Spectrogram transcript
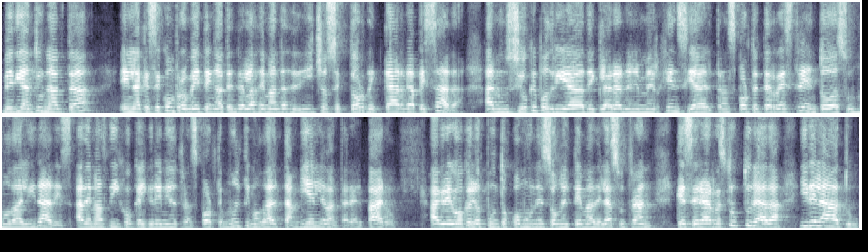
mediante un acta en la que se comprometen a atender las demandas de dicho sector de carga pesada. Anunció que podría declarar en emergencia el transporte terrestre en todas sus modalidades. Además dijo que el gremio de transporte multimodal también levantará el paro. Agregó que los puntos comunes son el tema de la Sutran, que será reestructurada, y de la ATU.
